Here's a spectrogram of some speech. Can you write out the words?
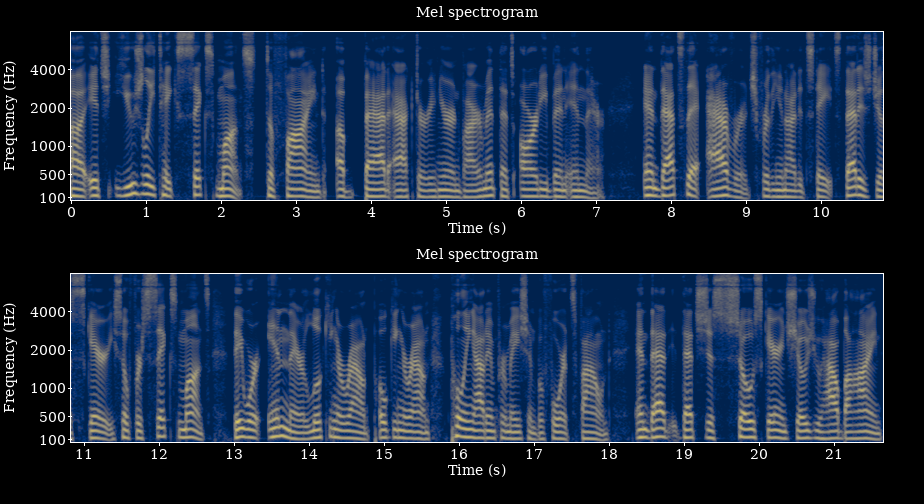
uh, it usually takes six months to find a bad actor in your environment that's already been in there. And that's the average for the United States. That is just scary. So, for six months, they were in there looking around, poking around, pulling out information before it's found. And that that's just so scary and shows you how behind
